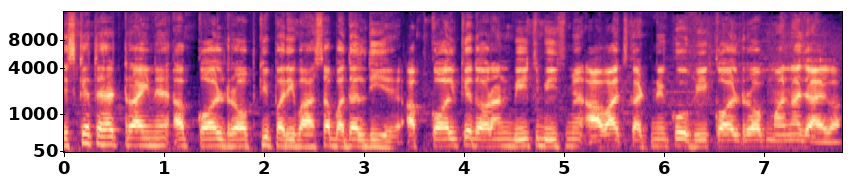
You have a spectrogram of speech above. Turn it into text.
इसके तहत ट्राई ने अब कॉल ड्रॉप की परिभाषा बदल दी है। अब कॉल के दौरान बीच बीच में आवाज़ कटने को भी कॉल ड्रॉप माना जाएगा।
